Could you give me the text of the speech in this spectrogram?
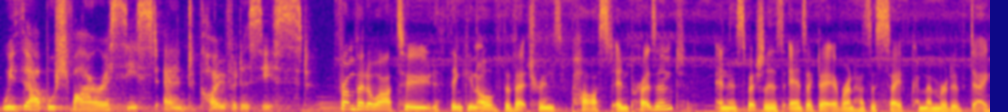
with our bushfire assist and COVID assist. From Vanuatu, thinking of the veterans past and present, and especially this Anzac Day, everyone has a safe commemorative day.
